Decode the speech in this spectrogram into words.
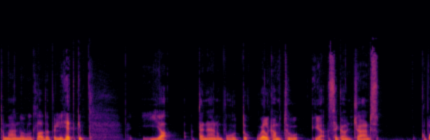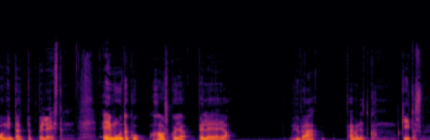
Tämä on ollut lautapeli hetki. Ja tänään on puhuttu Welcome to ja Second Chance kupongin täyttöpeleistä. Ei muuta kuin hauskoja pelejä ja hyvää päivänjatkoa. Kiitos.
